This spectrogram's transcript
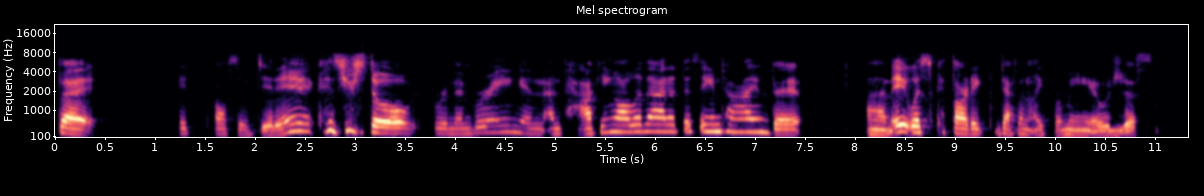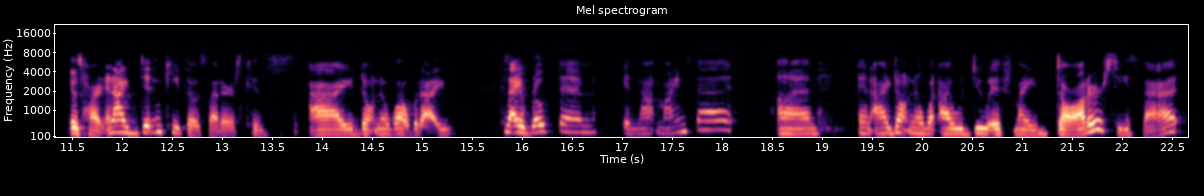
but it also didn't because you're still remembering and unpacking all of that at the same time. But um, it was cathartic, definitely for me. It was just, it was hard, and I didn't keep those letters because I don't know what would I, because I wrote them in that mindset. Um, and I don't know what I would do if my daughter sees that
